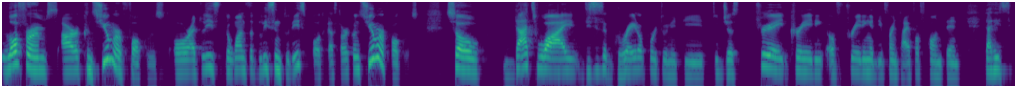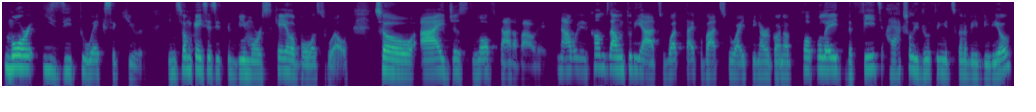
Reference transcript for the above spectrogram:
law firms are consumer focused, or at least the ones that listen to this podcast are consumer focused. So that's why this is a great opportunity to just create creating of creating a different type of content that is more easy to execute. In some cases it could be more scalable as well. So i just love that about it. Now when it comes down to the ads what type of ads do i think are going to populate the feeds? I actually do think it's going to be video.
